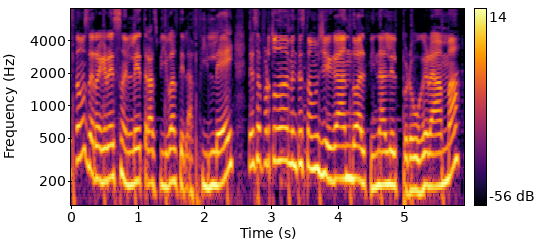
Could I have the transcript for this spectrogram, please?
Estamos de regreso en Letras Vivas de la Filey. Desafortunadamente estamos llegando al final del programa.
